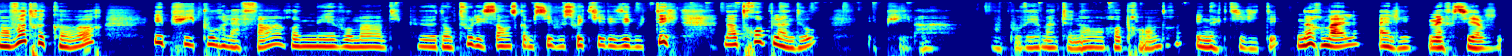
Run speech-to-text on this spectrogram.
dans votre corps. Et puis pour la fin, remuez vos mains un petit peu dans tous les sens comme si vous souhaitiez les égoutter d'un trop plein d'eau. Et puis ben, vous pouvez maintenant reprendre une activité normale. Allez, merci à vous.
